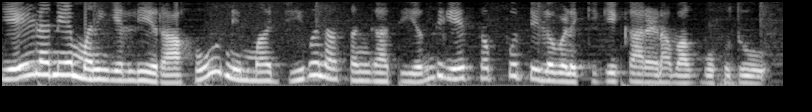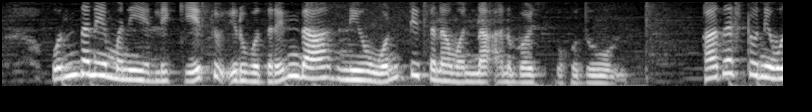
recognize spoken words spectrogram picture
ಏಳನೇ ಮನೆಯಲ್ಲಿ ರಾಹು ನಿಮ್ಮ ಜೀವನ ಸಂಗಾತಿಯೊಂದಿಗೆ ತಪ್ಪು ತಿಳುವಳಿಕೆಗೆ ಕಾರಣವಾಗಬಹುದು. ಒಂದನೇ ಮನೆಯಲ್ಲಿ ಕೇತು ಇರುವುದರಿಂದ ನೀವು ಒಂಟಿತನವನ್ನು ಅನುಭವಿಸಬಹುದು. ಆದಷ್ಟು ನೀವು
